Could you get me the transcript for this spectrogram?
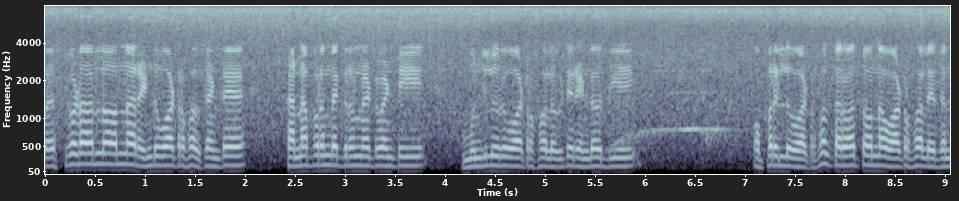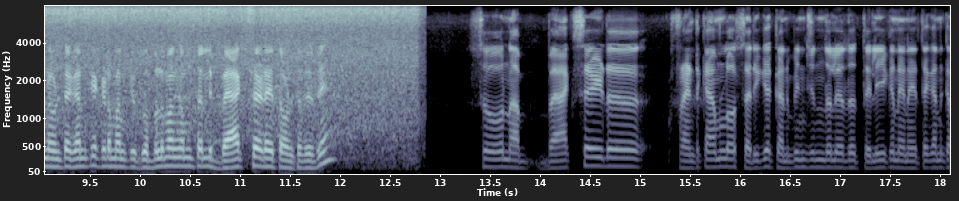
వెస్ట్ గోదావరిలో ఉన్న రెండు వాటర్ ఫాల్స్ అంటే కన్నాపురం దగ్గర ఉన్నటువంటి ముంజులూరు వాటర్ ఫాల్ ఒకటి రెండవది ఉప్పరిల్లు వాటర్ఫాల్ తర్వాత ఉన్న వాటర్ ఫాల్ ఏదైనా ఉంటే కనుక ఇక్కడ మనకి గుబ్బలమంగం తల్లి బ్యాక్ సైడ్ అయితే ఉంటుంది ఇది. సో నా బ్యాక్ సైడ్ ఫ్రంట్ క్యామ్లో సరిగ్గా కనిపించిందో లేదో తెలియక నేనైతే కనుక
